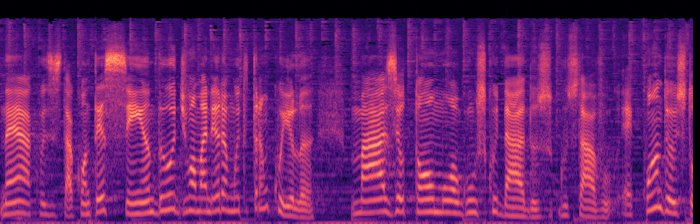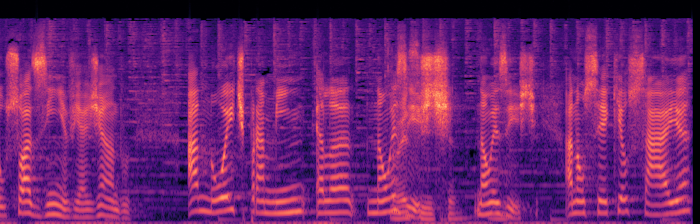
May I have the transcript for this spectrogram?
né? A coisa está acontecendo de uma maneira muito tranquila. Mas eu tomo alguns cuidados, Gustavo. É quando eu estou sozinha viajando, a noite para mim ela não, Não existe. existe. Não existe. A não ser que eu saia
